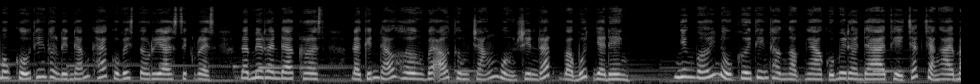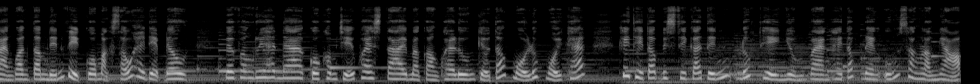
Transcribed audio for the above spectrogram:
Một cựu thiên thần đình đám khác của Victoria Secret là Miranda Kerr là kín đáo hơn với áo thun trắng, quần jean rách và bút da đen. Nhưng với nụ cười thiên thần ngọt ngào của Miranda thì chắc chẳng ai bàn quan tâm đến việc cô mặc xấu hay đẹp đâu. Về phần Rihanna, cô không chỉ khoe style mà còn khoe luôn kiểu tóc mỗi lúc mỗi khác. Khi thì tóc pixie cá tính, lúc thì nhuộm vàng hay tóc đen uống xoăn lọn nhỏ.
